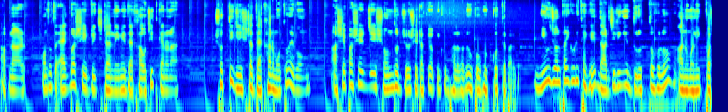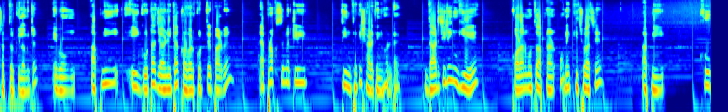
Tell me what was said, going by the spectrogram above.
আপনার অন্তত একবার সেই ব্রিজটা নেমে দেখা উচিত, কেননা সত্যি জিনিসটা দেখার মতো এবং আশেপাশের যে সৌন্দর্য সেটাকে আপনি খুব ভালোভাবে উপভোগ করতে পারবেন। নিউ জলপাইগুড়ি থেকে দার্জিলিংয়ের দূরত্ব হলো আনুমানিক পঁচাত্তর কিলোমিটার এবং আপনি এই গোটা জার্নিটা কভার করতে পারবেন অ্যাপ্রক্সিমেটলি তিন থেকে সাড়ে তিন ঘন্টায়। দার্জিলিং গিয়ে করার মতো আপনার অনেক কিছু আছে। আপনি খুব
